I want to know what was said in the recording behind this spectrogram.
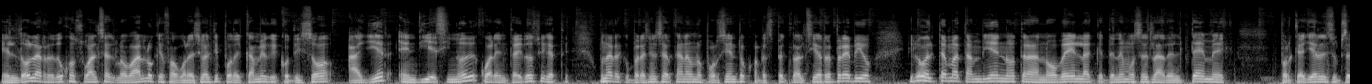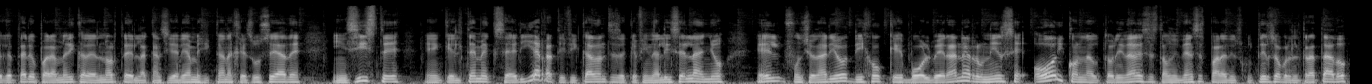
el dólar redujo su alza global lo que favoreció el tipo de cambio que cotizó ayer en 19.42, fíjate, una recuperación cercana a 1% con respecto al cierre previo. Y luego el tema también, otra novela que tenemos es la del TEMEC porque ayer el subsecretario para América del Norte de la Cancillería mexicana, Jesús Seade, insiste en que el TEMEC sería ratificado antes de que finalice el año. El funcionario dijo que volverán a reunirse hoy con las autoridades estadounidenses para discutir sobre el tratado,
